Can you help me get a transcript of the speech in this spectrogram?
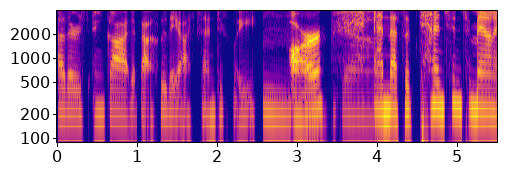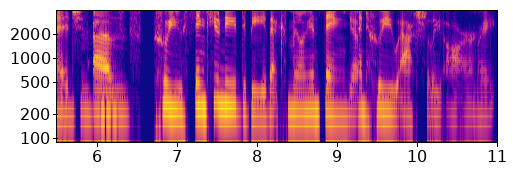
others, and God about who they authentically Mm. are. Yeah. And that's a tension to manage of Mhm. Who you think you need to be, that chameleon thing, Yep. and who you actually are right.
